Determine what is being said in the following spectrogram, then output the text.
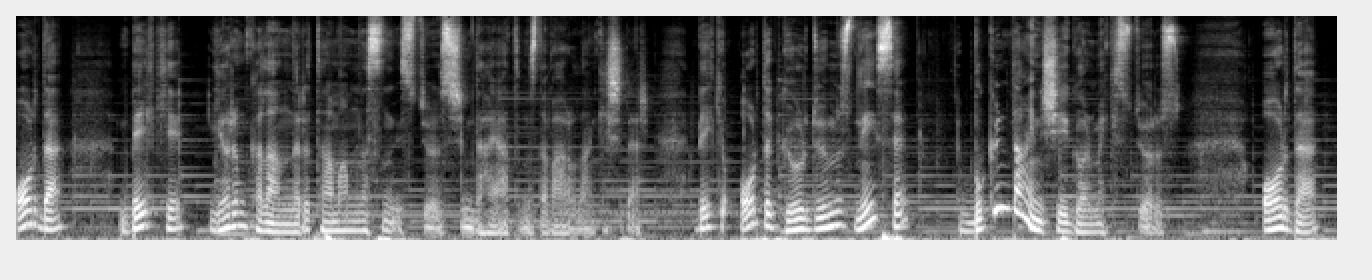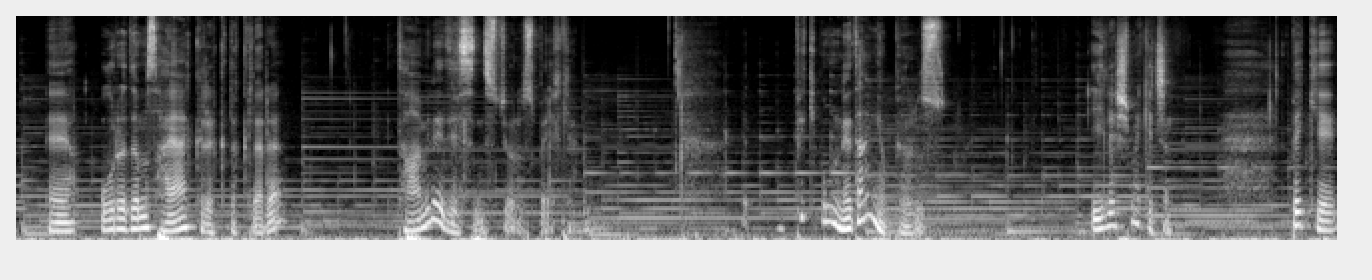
Orada belki yarım kalanları tamamlasın istiyoruz şimdi hayatımızda var olan kişiler. Belki orada gördüğümüz neyse bugün de aynı şeyi görmek istiyoruz. Orada e, uğradığımız hayal kırıklıkları tamir edilsin istiyoruz belki. Peki bunu neden yapıyoruz? İyileşmek için. Peki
